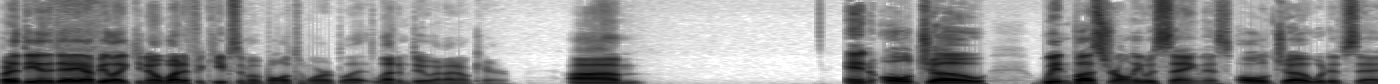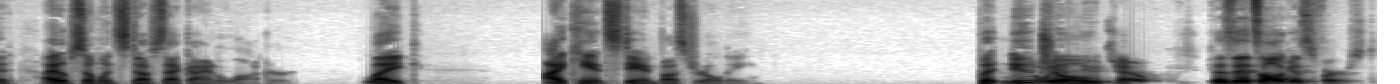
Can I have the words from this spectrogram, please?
But at the end of the day, I'd be like, you know what? If it keeps him in Baltimore, let, let him do it. I don't care. Um, and old Joe, when Buster Olney was saying this, old Joe would have said, I hope someone stuffs that guy in a locker. Like, I can't stand Buster Olney. But new But Joe, new Joe because it's August first.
